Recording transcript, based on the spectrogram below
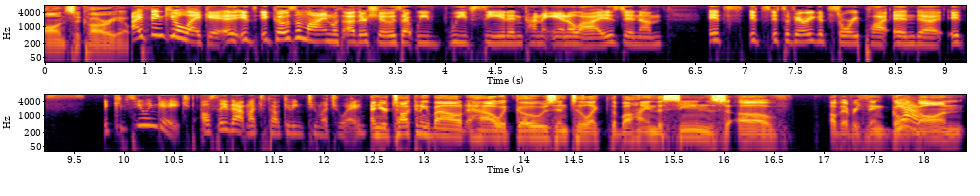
on Sicario. I think you'll like it. It, it. it goes in line with other shows that we've we've seen and kind of analyzed, and um, it's it's it's a very good story plot, and uh, it's it keeps you engaged. I'll say that much without giving too much away. and you're talking about how it goes into like the behind the scenes of of everything going Yeah. on,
